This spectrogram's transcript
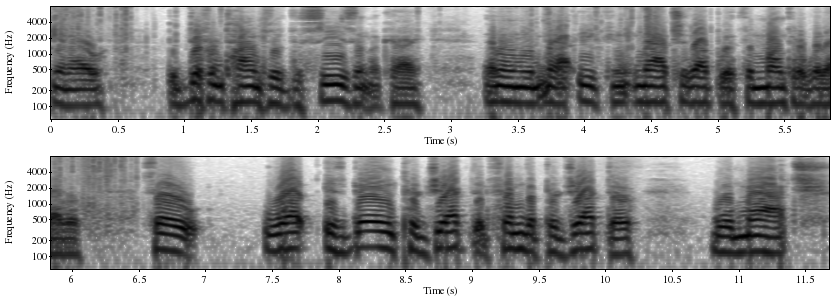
you know, the different times of the season, okay and then you, you can match it up with the month or whatever. So what is being projected from the projector will match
